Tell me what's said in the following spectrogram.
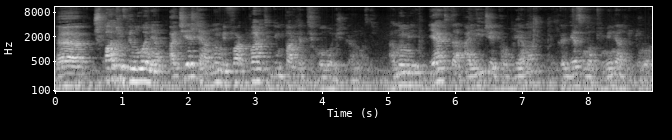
Uh, și patru piloni aceștia anume fac parte din partea psihologică a noastră. Anume, iată aici e problema, credeți-mă pe mine, a tuturor.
